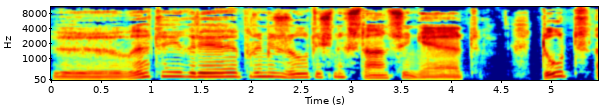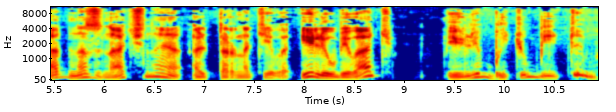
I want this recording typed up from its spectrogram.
«Э, в этой игре промежуточных станций нет. Тут однозначная альтернатива — или убивать, или быть убитым.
